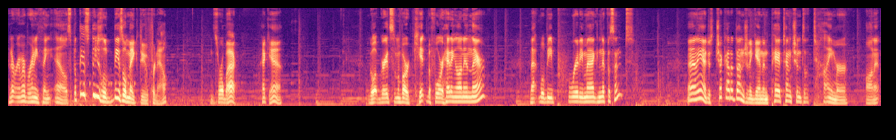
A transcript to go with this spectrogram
I don't remember anything else, but these these will these will make do for now. Let's roll back. Heck yeah. Go upgrade some of our kit before heading on in there. That will be pretty magnificent. And yeah, just check out a dungeon again and pay attention to the timer on it.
